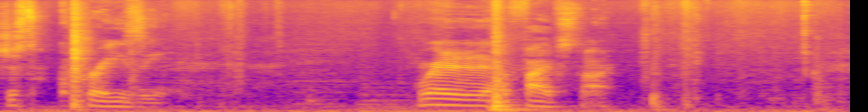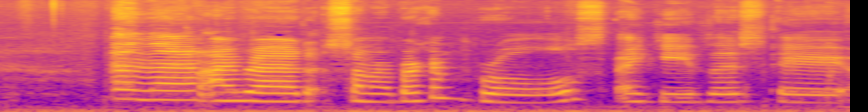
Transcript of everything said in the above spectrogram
just crazy. Rated it a five star. And then I read Summer Broken Rules. I gave this a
